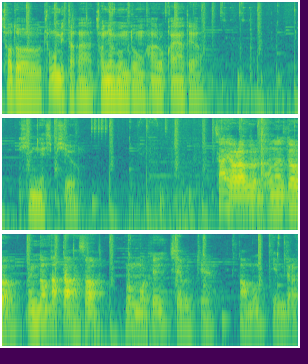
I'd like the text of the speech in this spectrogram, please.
저도 조금 있다가 저녁 운동 하러 가야 돼요. 힘내십시오. 자 여러분 오늘도 운동 갔다 와서 몸무게 재볼게요. 너무 힘들어요.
